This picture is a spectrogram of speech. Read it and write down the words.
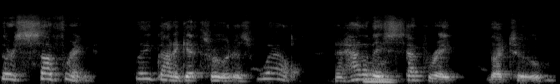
they're suffering. They've got to get through it as well. And how do they mm. separate the two?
